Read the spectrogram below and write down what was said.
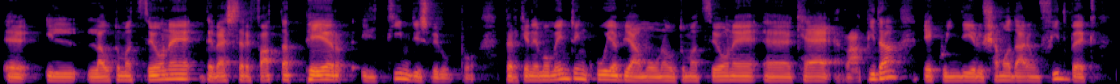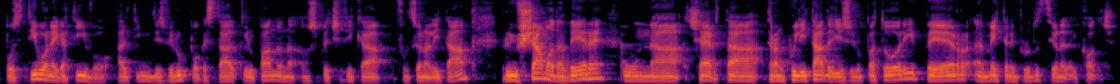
Eh, il, l'automazione deve essere fatta per il team di sviluppo, perché nel momento in cui abbiamo un'automazione eh, che è rapida e quindi riusciamo a dare un feedback positivo o negativo al team di sviluppo che sta sviluppando una, una, specifica funzionalità, riusciamo ad avere una certa tranquillità degli sviluppatori per eh, mettere in produzione del codice.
